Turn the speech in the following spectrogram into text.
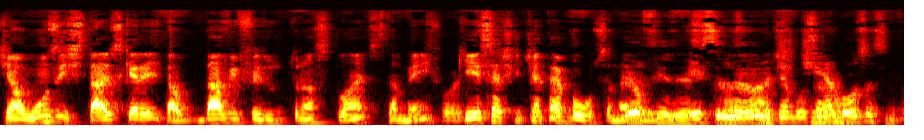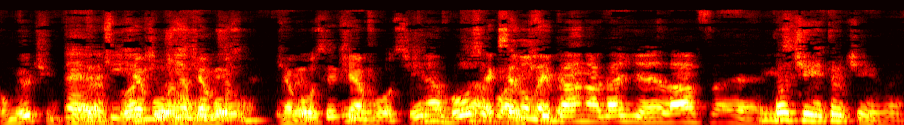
Tinha alguns estágios que era edital. Davi fez o do transplantes também, Foi. que esse acho que tinha até bolsa, né? Eu Davi? fiz esse, Esse não, transplante. tinha bolsa Tinha não. bolsa sim. O meu tinha. É, Transplante, Tinha bolsa, tinha o meu- bolsa. Tinha meu bolsa, teve tinha não. bolsa. Tinha bolsa, É que você não lembra. ficava no HGE lá. é, Então tinha, então tinha. né?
